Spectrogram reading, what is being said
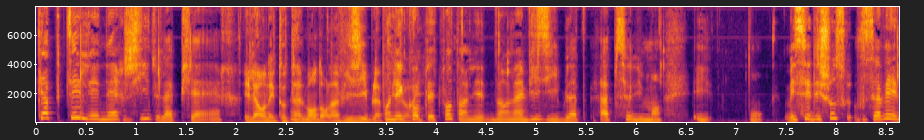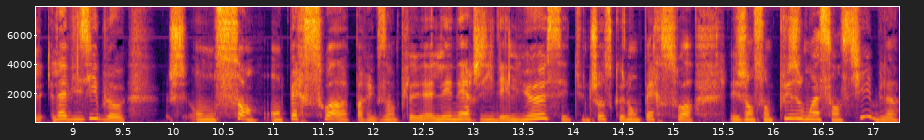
captait l'énergie de la pierre. Et là, on est totalement dans l'invisible. On est complètement dans l'invisible, absolument. Et, bon, mais c'est des choses, vous savez, l'invisible on sent, on perçoit, par exemple, l'énergie des lieux, c'est une chose que l'on perçoit. Les gens sont plus ou moins sensibles,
